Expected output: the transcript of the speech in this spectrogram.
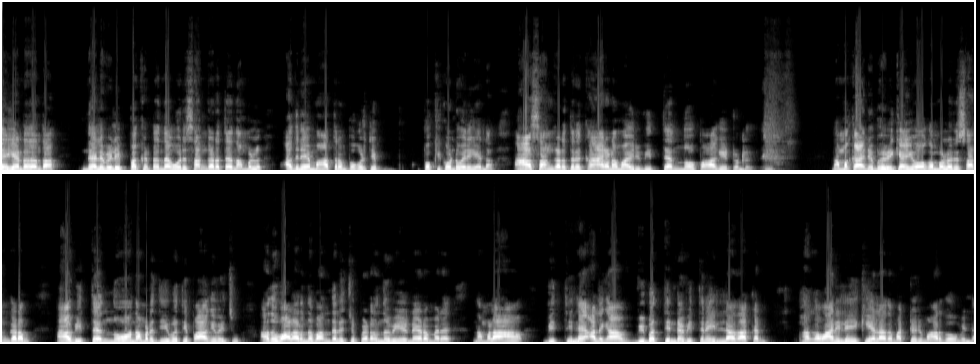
ചെയ്യേണ്ടത് എന്താ? നിലവിൽ ഇപ്പൊ കിട്ടുന്ന ഒരു സങ്കടത്തെ നമ്മൾ അതിനെ മാത്രം പുകഴ്ത്തി പൊക്കിക്കൊണ്ടു വരികയല്ല. ആ സങ്കടത്തിന് കാരണമായൊരു വിത്ത് എന്നോ പാകിയിട്ടുണ്ട്. നമുക്ക് അനുഭവിക്കാൻ യോഗമുള്ളൊരു സങ്കടം ആ വിത്ത് എന്നോ നമ്മുടെ ജീവിതത്തിൽ പാകി വെച്ചു. അത് വളർന്ന് പന്തലിച്ച് പിടർന്ന് വീഴുന്നിടം വരെ നമ്മൾ ആ വിത്തിനെ അല്ലെങ്കിൽ ആ വിപത്തിന്റെ വിത്തിനെ ഇല്ലാതാക്കാൻ ഭഗവാന് ലയിക്കുകയല്ലാതെ മറ്റൊരു മാർഗവുമില്ല.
